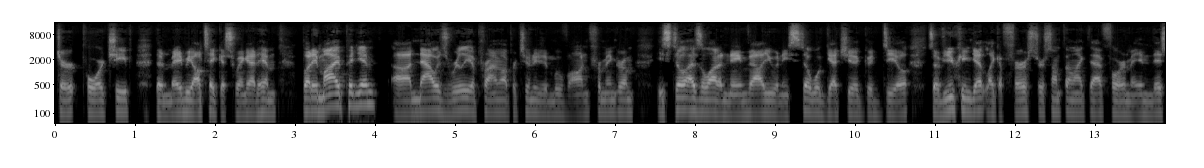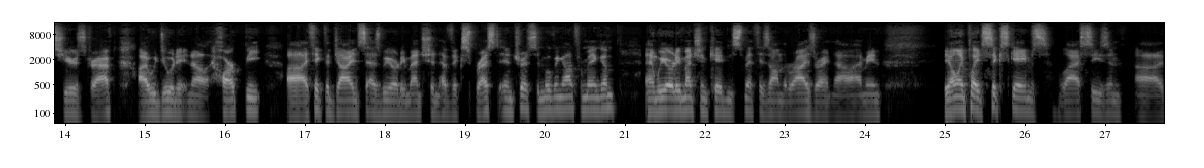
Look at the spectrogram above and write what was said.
dirt poor cheap, then maybe I'll take a swing at him. But in my opinion, uh, now is really a prime opportunity to move on from Engram. He still has a lot of name value and he still will get you a good deal. So if you can get like a first or something like that for him in this year's draft, I would do it in a heartbeat. Uh, I think the Giants, as we already mentioned, have expressed interest in moving on from Engram. And we already mentioned Kaden Smith is on the rise right now. I mean, he only played six games last season, uh,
